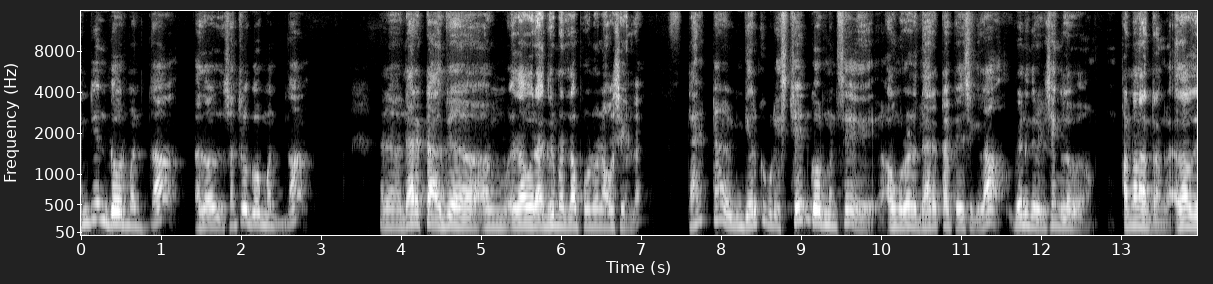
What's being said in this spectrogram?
இந்தியன் கவர்மெண்ட் தான் அதாவது சென்ட்ரல் கவர்மெண்ட் தான் டைரெக்டாக அக்ரி ஏதாவது ஒரு அக்ரிமெண்ட்லாம் போகணுன்னு அவசியம் இல்லை. டைரெக்டாக இங்கே இருக்கக்கூடிய ஸ்டேட் கவர்மெண்ட்ஸே அவங்களோட டைரெக்டாக பேசிக்கலாம். வேணுங்கிற விஷயங்களை பண்ணலான்றாங்க அதாவது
